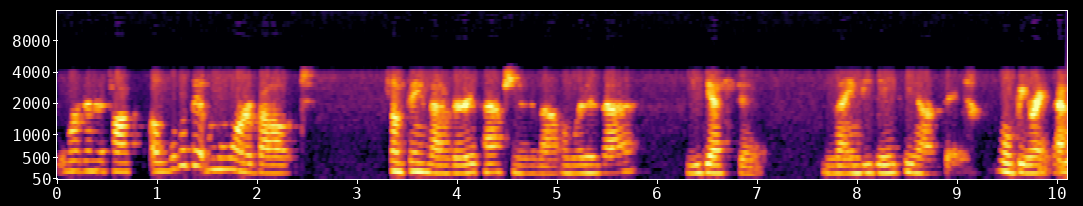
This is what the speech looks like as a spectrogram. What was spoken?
we're going to talk a little bit more about something that I'm very passionate about. And what is that? You guessed it 90 Day Fiance. We'll be right back.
